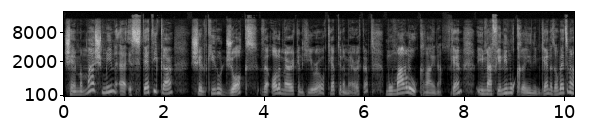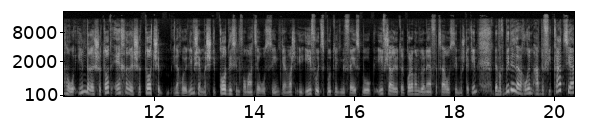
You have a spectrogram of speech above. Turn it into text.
שהם ממש מין אה, אסתטיקה של כאילו ג'וקס וה-all American hero, קפטן אמריקה, מומר לאוקראינה, כן? עם מאפיינים אוקראינים, כן? אז בעצם אנחנו רואים ברשתות איך הרשתות שאנחנו יודעים שהן משתיקות דיסאינפורמציה רוסים, כן? ממש העיפו את ספוטניק מפייסבוק, אי אפשר יותר, כל המנגנוני ההפצה הרוסים מושתקים. במקביל לזה אנחנו רואים אמפליפיקציה.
